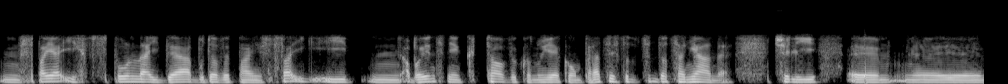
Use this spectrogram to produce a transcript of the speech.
mm, spaja ich wspólna idea budowy państwa i, i mm, obojętnie kto wykonuje jaką pracę, jest to doceniane, czyli y, y,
